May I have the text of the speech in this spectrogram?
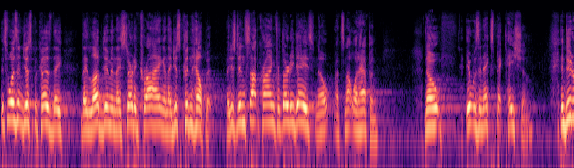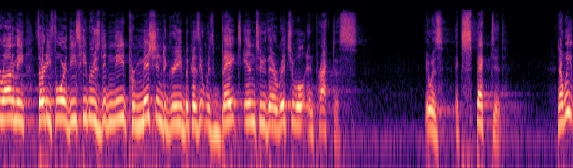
this wasn't just because they, they loved him and they started crying and they just couldn't help it. They just didn't stop crying for 30 days. No, that's not what happened. No, it was an expectation. In Deuteronomy 34, these Hebrews didn't need permission to grieve because it was baked into their ritual and practice. It was expected. Now, we,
